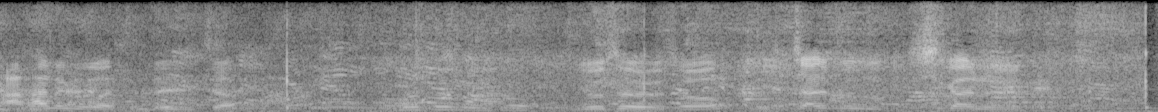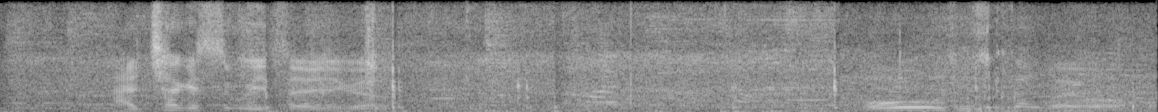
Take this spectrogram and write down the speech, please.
다 하는 것 같은데 진짜. 요소 요소. 요소 이 짧은 시간을 알차게 쓰고 있어요 지금. 오, 저 식당 가요.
